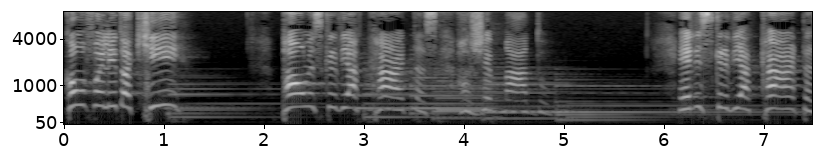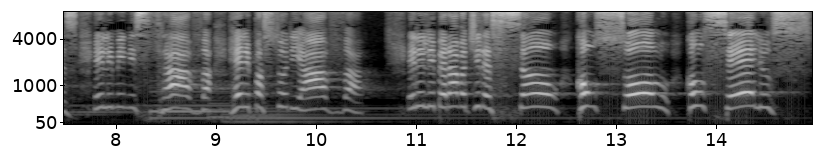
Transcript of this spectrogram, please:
Como foi lido aqui, Paulo escrevia cartas algemado. Ele escrevia cartas, ele ministrava, ele pastoreava, ele liberava direção, consolo, conselhos.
